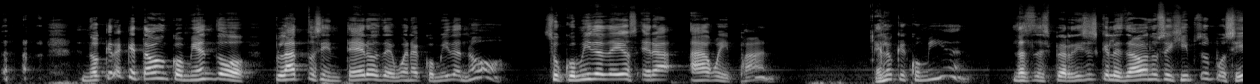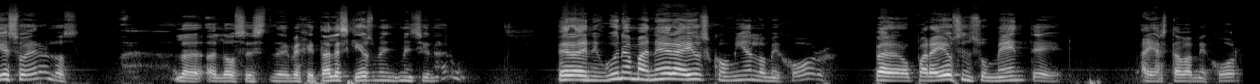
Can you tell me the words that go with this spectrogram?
no crea que estaban comiendo platos enteros de buena comida, no. Su comida de ellos era agua y pan. Es lo que comían. Los desperdicios que les daban los egipcios, pues sí, eso eran los, los este, vegetales que ellos mencionaron. Pero de ninguna manera ellos comían lo mejor. Pero para ellos en su mente, allá estaba mejor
